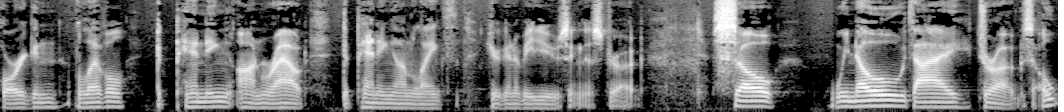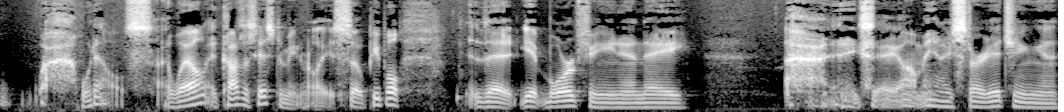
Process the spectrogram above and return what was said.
organ level depending on route, depending on length, you're going to be using this drug. So we know thy drugs. Oh, what else? Well, it causes histamine release. So people that get morphine and they they say, "Oh man, I start itching." And,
